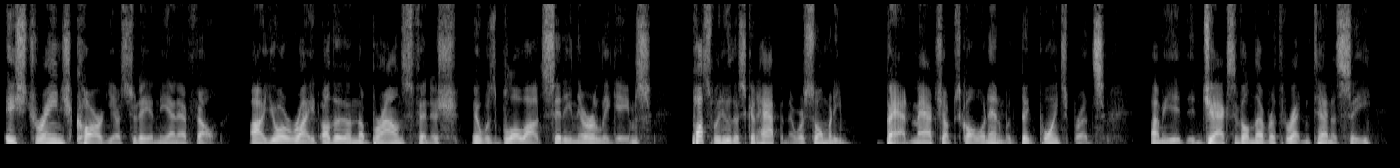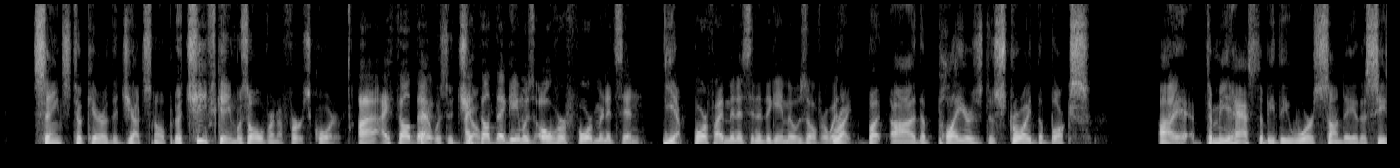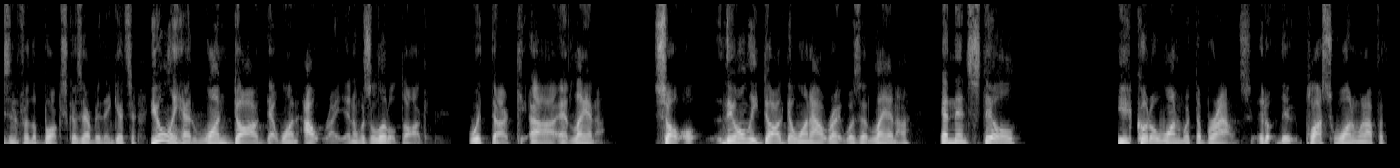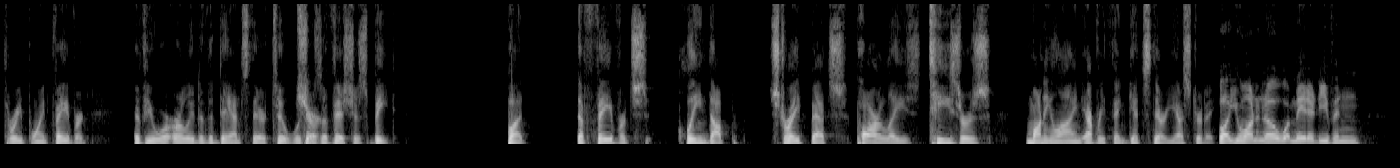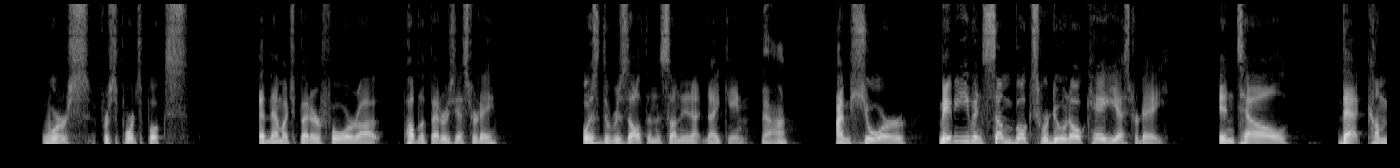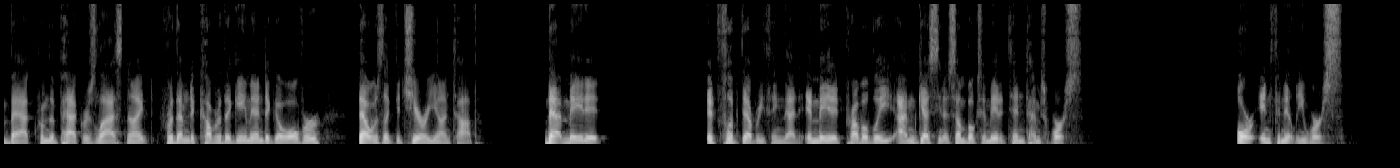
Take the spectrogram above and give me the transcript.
a strange card yesterday in the NFL. Uh, you're right. Other than the Browns finish, it was blowout city in the early games. Plus, we knew this could happen. There were so many bad matchups going in with big point spreads. I mean, Jacksonville never threatened Tennessee. Saints took care of the Jets. No, the Chiefs game was over in the first quarter. I, I felt that, That was a joke. I felt that game was over four minutes in. Yeah. Four or five minutes into the game, it was over with. Right, but uh, the players destroyed the books. Uh, to me, it has to be the worst Sunday of the season for the books because everything gets. You only had one dog that won outright, and it was a little dog with uh, uh, Atlanta. So oh, the only dog that won outright was Atlanta, and then still, you could have won with the Browns. It, the plus one went off a three point favorite if you were early to the dance there too, which was a vicious beat. But the favorites cleaned up straight bets, parlays, teasers, money line, everything gets there yesterday. Well, you want to know what made it even worse for sports books and that much better for uh, public bettors yesterday? was the result in the Sunday night, night game. Uh-huh. I'm sure maybe even some books were doing okay yesterday until that comeback from the Packers last night for them to cover the game and to go over. That was like the cherry on top. That made it, it flipped everything then. It made it probably, I'm guessing at some books, it made it 10 times worse or infinitely worse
